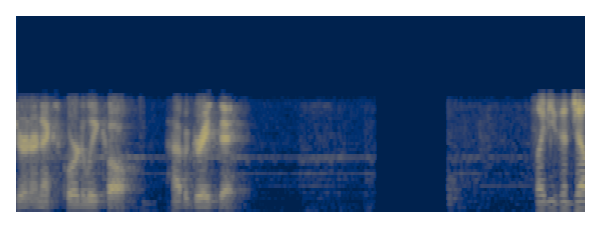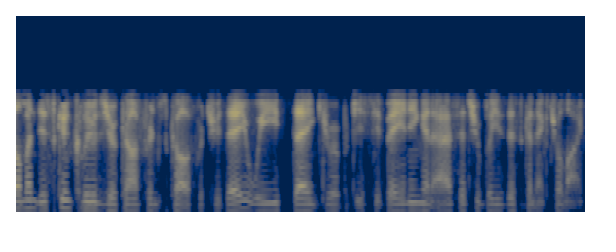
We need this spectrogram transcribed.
during our next quarterly call. Have a great day. Ladies and gentlemen, this concludes your conference call for today. We thank you for participating and ask that you please disconnect your lines.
